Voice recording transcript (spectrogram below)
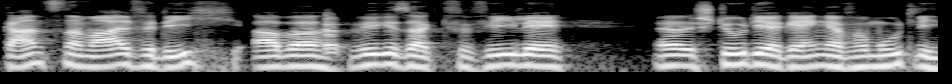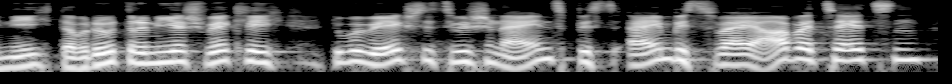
ganz normal für dich, aber wie gesagt, für viele äh, Studiengänger vermutlich nicht. Aber du trainierst wirklich, du bewegst dich zwischen eins bis ein bis zwei Arbeitssätzen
